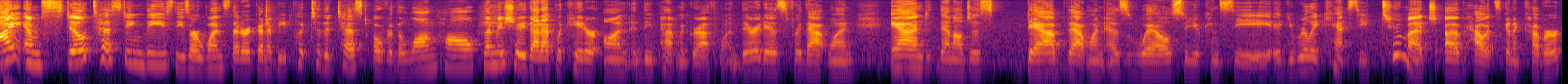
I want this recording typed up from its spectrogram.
I am still testing these. These are ones that are going to be put to the test over the long haul. Let me show you that applicator on the Pat McGrath one. There it is for that one. And then I'll just dab that one as well so you can see you really can't see too much of how it's going to cover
